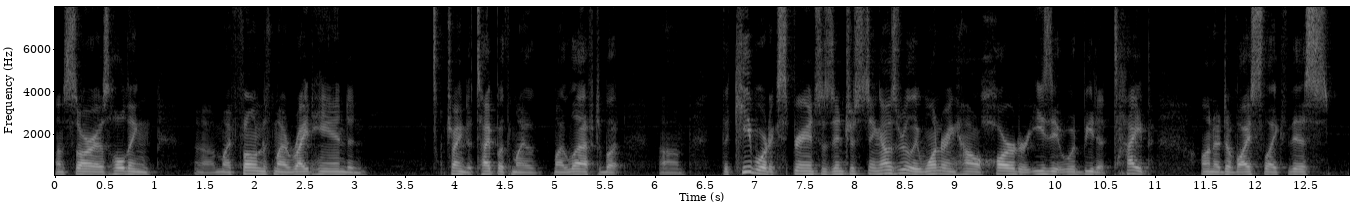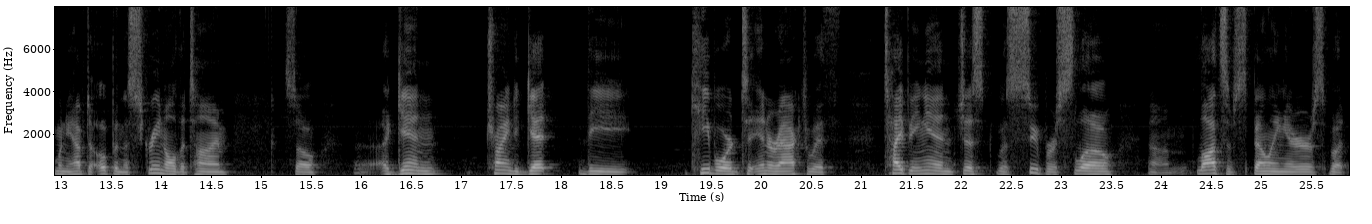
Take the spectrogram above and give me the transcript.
I'm sorry. I was holding uh, my phone with my right hand and trying to type with my my left, but um, the keyboard experience was interesting. I was really wondering how hard or easy it would be to type on a device like this when you have to open the screen all the time. So uh, again, trying to get the keyboard to interact with typing in just was super slow. Um, lots of spelling errors, but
